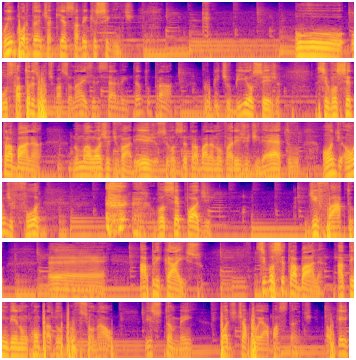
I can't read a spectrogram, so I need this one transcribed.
O importante aqui é saber que é o seguinte: o, os fatores motivacionais eles servem tanto para o B2B, ou seja, se você trabalha numa loja de varejo, se você trabalha no varejo direto, onde, onde for, você pode, de fato, é, aplicar isso. Se você trabalha atendendo um comprador profissional, isso também pode te apoiar bastante, tá ok?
